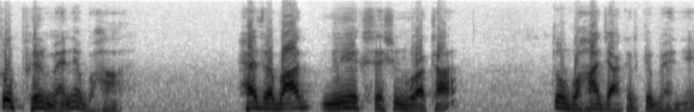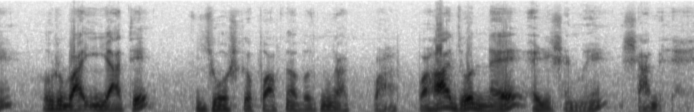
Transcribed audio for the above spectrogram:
तो फिर मैंने वहाँ हैदराबाद में एक सेशन हुआ था तो वहाँ जाकर के मैंने रुबाइयात जोश के ऊपर अपना मजमून पढ़ा जो नए एडिशन में शामिल है।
